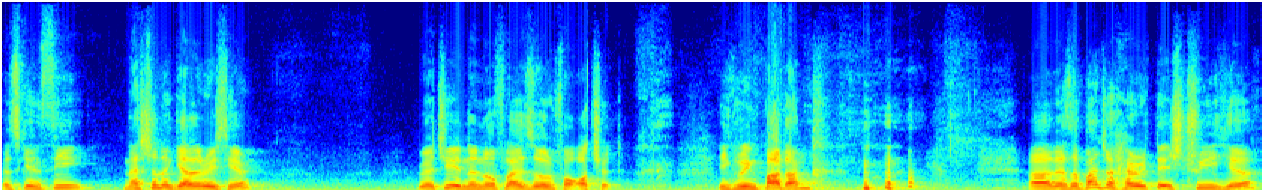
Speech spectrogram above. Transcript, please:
As you can see, National Gallery is here. We're actually in the no-fly zone for Orchard, including Padang. uh, there's a bunch of heritage tree here.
